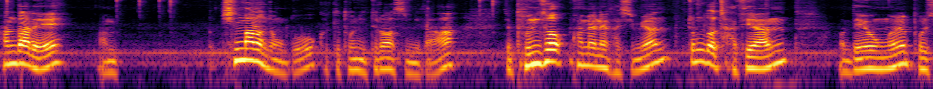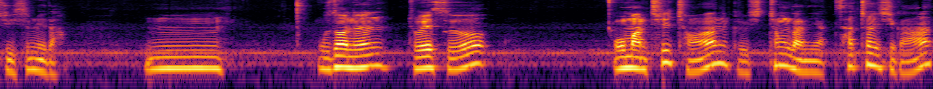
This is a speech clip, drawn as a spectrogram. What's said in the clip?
한 달에 한 10만 원 정도 그렇게 돈이 들어왔습니다. 분석 화면에 가시면 좀 더 자세한 어, 내용을 볼 수 있습니다. 음, 우선은 조회수 5만 7천 그리고 시청 단위 약 4천 시간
